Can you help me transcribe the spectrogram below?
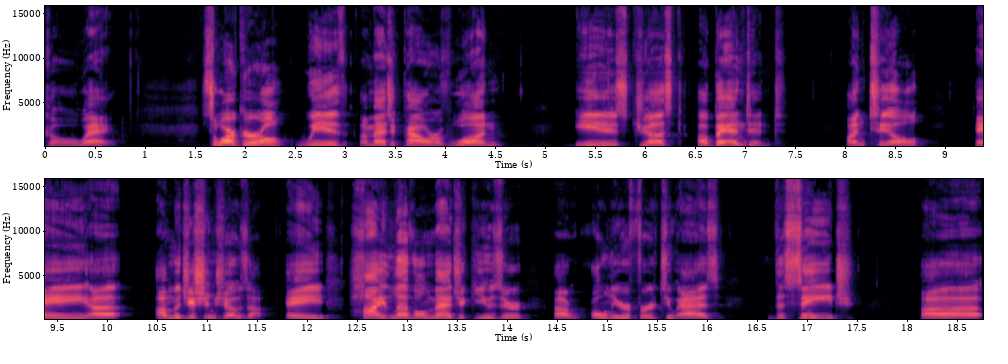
go away. So our girl with a magic power of one is just abandoned until a uh, a magician shows up, a high level magic user, uh, only referred to as the sage, uh,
